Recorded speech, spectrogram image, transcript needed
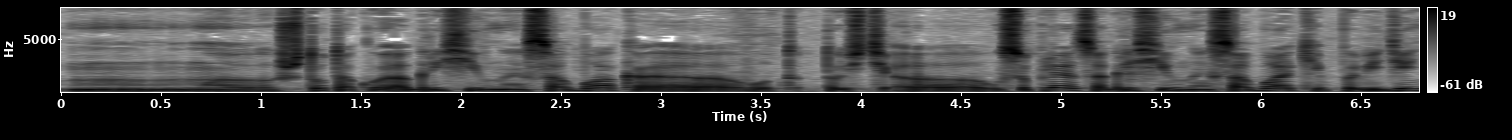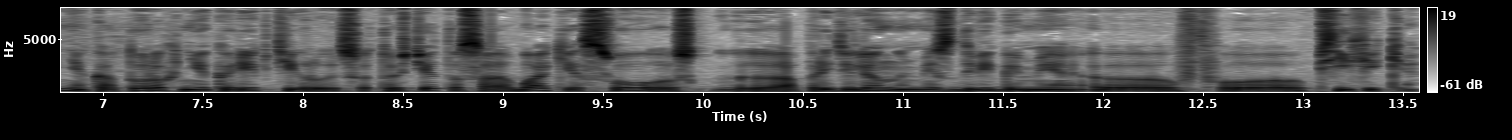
м, что такое агрессивная собака? Э, Вот, то есть э, усыпляются агрессивные собаки, поведение которых не корректируется. То есть это собаки со с, э, определенными сдвигами э, в э, психике.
